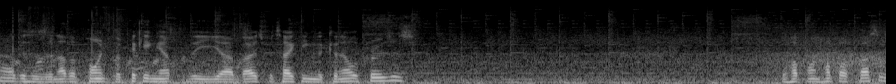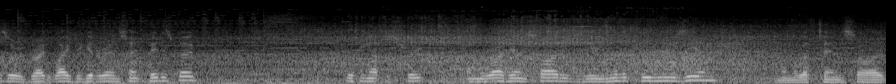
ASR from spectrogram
Uh, this is another point for picking up the uh, boats for taking the canal cruises. The hop-on hop-off buses are a great way to get around St Petersburg. Looking up the street on the right hand side is the military museum and on the left hand side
